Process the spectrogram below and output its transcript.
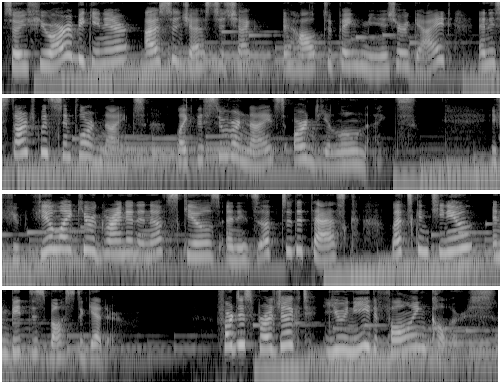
So if you are a beginner, I suggest to check a how to paint miniature guide and start with simpler knights, like the silver knights or the yellow knights. If you feel like you're grinding enough skills and it's up to the task, let's continue and beat this boss together. For this project, you need the following colors.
